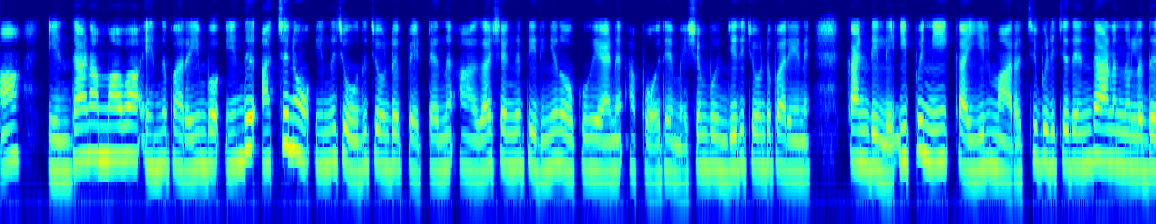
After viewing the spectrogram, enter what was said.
ആ എന്താണ് അമ്മാവ? എന്ന് പറയുമ്പോൾ എന്ത്? അച്ഛനോ? എന്ന് ചോദിച്ചുകൊണ്ട് പെട്ടെന്ന് ആകാശ് അങ്ങ് തിരിഞ്ഞു നോക്കുകയാണ്. അപ്പോൾ രമേശൻ പുഞ്ചിരിച്ചുകൊണ്ട് പറയണേ കണ്ടില്ലേ ഇപ്പം നീ കയ്യിൽ മറച്ചു പിടിച്ചത് എന്താണെന്നുള്ളത്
